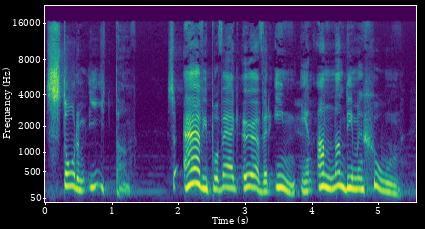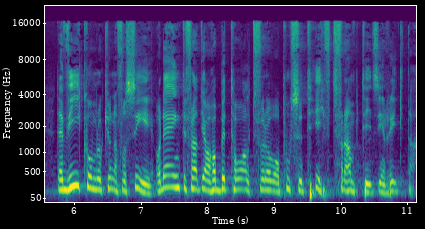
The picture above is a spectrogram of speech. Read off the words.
stormytan så är vi på väg över in i en annan dimension där vi kommer att kunna få se, och det är inte för att jag har betalt för att vara positivt framtidsinriktad,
